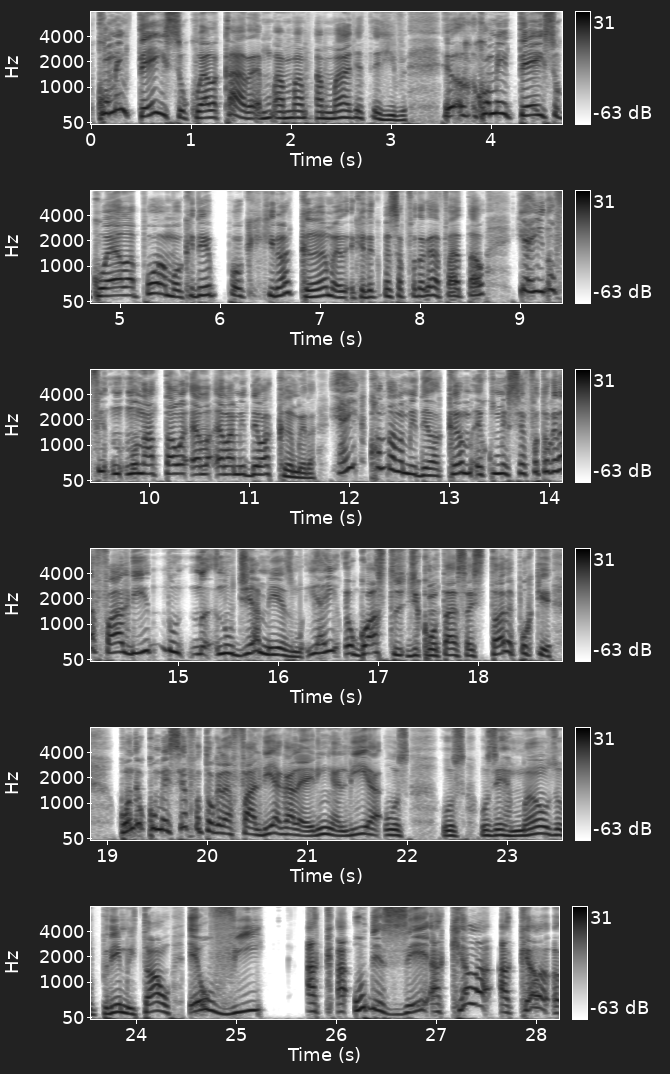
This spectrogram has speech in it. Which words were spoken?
comentei isso com ela, cara, a, a Mari é terrível. Eu comentei isso com ela, pô, amor, eu queria, pô, eu queria uma câmera, eu queria começar a fotografar e tal. E aí no, no Natal ela, ela me deu a câmera. E aí quando ela me deu a câmera, eu comecei a fotografar ali no, no, no dia mesmo. E aí eu gosto de contar essa história porque quando eu comecei a fotografar ali a galerinha ali, os, os, os irmãos, o primo e tal, eu vi a, a, o desejo, aquela, aquela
